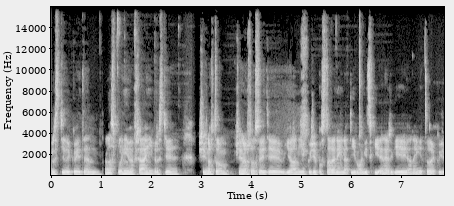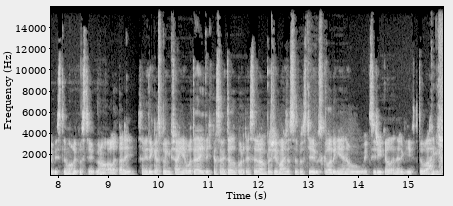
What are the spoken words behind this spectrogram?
prostě takový ten, no splníme přání, prostě všechno v tom, všechno v tom světě je udělané jakože postavený na té magické energii a není to jako, že byste mohli prostě jako, no ale tady se mi teďka splní přání, nebo tady teďka se mi teleportuje sedm, protože máš zase prostě uskladněnou, jak si říkal, energii v tování.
